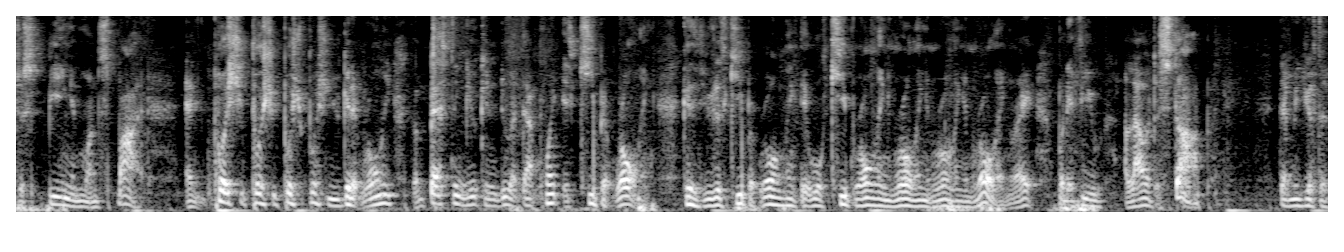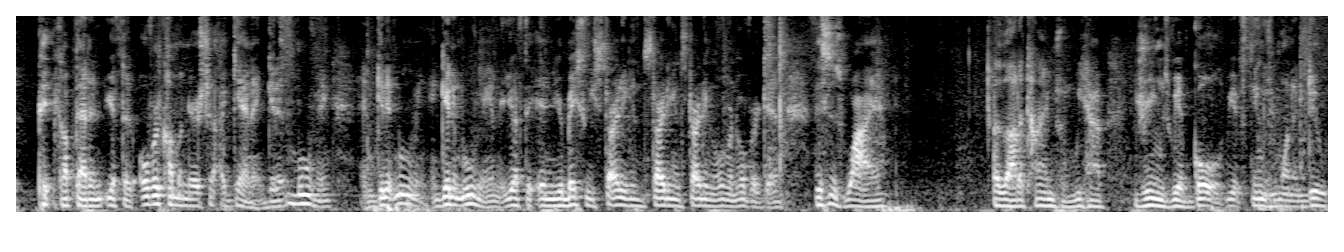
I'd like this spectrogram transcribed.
just being in one spot, and push you, push you, push you, push you, you get it rolling, the best thing you can do at that point is keep it rolling. Because you just keep it rolling, it will keep rolling, and rolling, and rolling, and rolling, right? But if you allow it to stop, that means you have to pick up that and you have to overcome inertia again and get it moving and get it moving and get it moving. And you have to, and you're basically starting and starting and starting over and over again. This is why a lot of times when we have dreams, we have goals, we have things we want to do,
